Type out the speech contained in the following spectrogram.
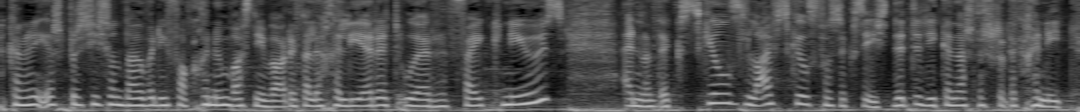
Ek kan nou nie eers presies onthou wat die vak genoem was nie waar ek hulle geleer het oor fake news en dan ek skills life skills for success. Dit het die kinders verskriklik geniet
